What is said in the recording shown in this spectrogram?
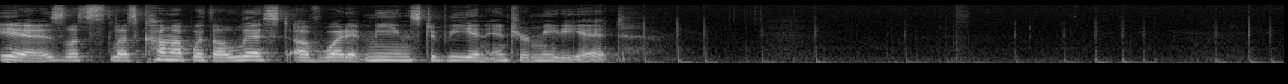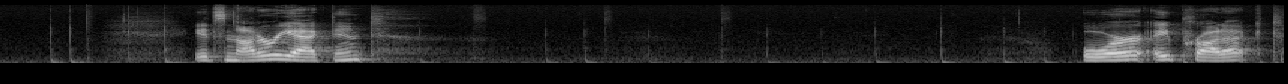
is let's let's come up with a list of what it means to be an intermediate. It's not a reactant or a product.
